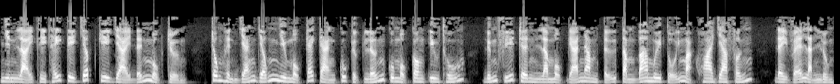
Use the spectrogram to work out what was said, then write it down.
Nhìn lại thì thấy tia chớp kia dài đến một trượng, trong hình dáng giống như một cái càng cu cực lớn của một con yêu thú, đứng phía trên là một gã nam tử tầm 30 tuổi mặc hoa da phấn, đầy vẻ lạnh lùng.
